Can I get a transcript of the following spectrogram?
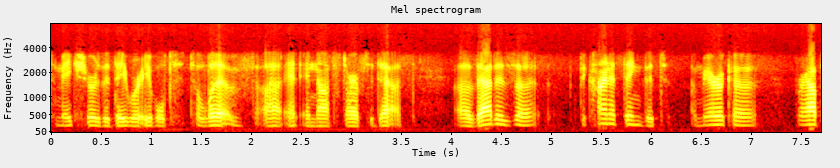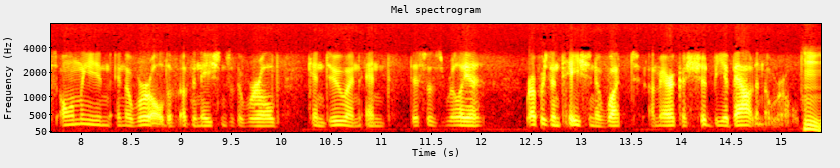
to make sure that they were able to, to live uh, and, and not starve to death. Uh, that is uh, the kind of thing that America perhaps only in, in the world of, of the nations of the world can do, and, and this was really a representation of what America should be about in the world. Hmm.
